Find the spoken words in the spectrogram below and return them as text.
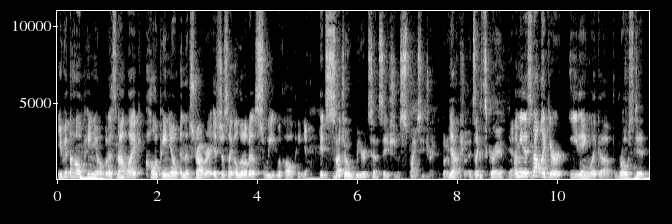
you get the jalapeno, but it's not like jalapeno and then strawberry. It's just like a little bit of sweet with jalapeno. It's such a weird sensation, a spicy drink, but it Yeah. works. It's like It's great. Yeah. I mean, it's not like you're eating like a roasted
